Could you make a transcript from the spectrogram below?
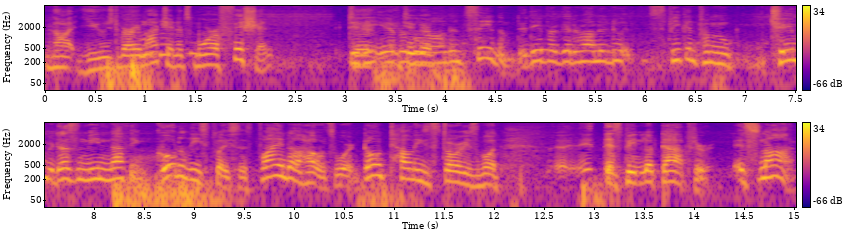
not used very much, and it's more efficient. Did to- he ever to go go- around and see them? Did he ever get around to do it? Speaking from chamber doesn't mean nothing. Go to these places. Find out how it's worked. Don't tell these stories about uh, it, it's being looked after. It's not.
